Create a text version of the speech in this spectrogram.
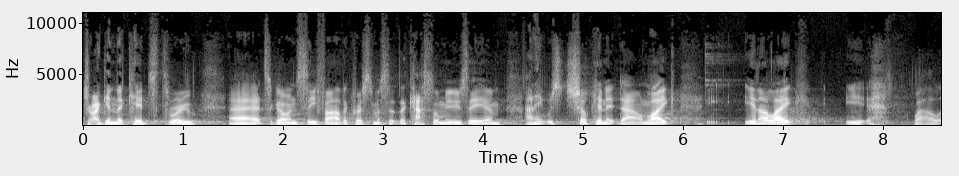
dragging the kids through uh, to go and see Father Christmas at the Castle Museum, and it was chucking it down. Like, you know, like, well,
